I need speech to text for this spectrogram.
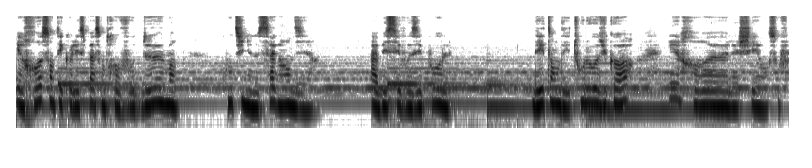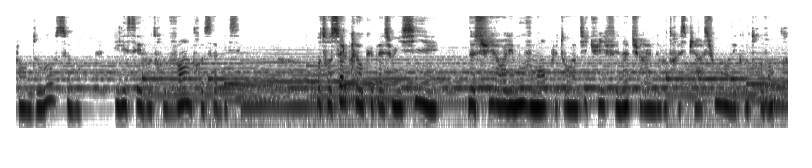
et ressentez que l'espace entre vos deux mains continue de s'agrandir. Abaissez vos épaules, détendez tout le haut du corps et relâchez en soufflant doucement et laissez votre ventre s'abaisser. Votre seule préoccupation ici est de suivre les mouvements plutôt intuitifs et naturels de votre respiration avec votre ventre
